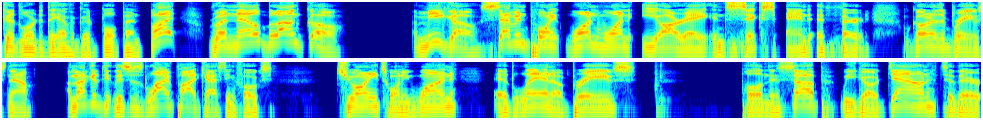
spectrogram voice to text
Good Lord, did they have a good bullpen. But Ronel Blanco, amigo, 7.11 ERA in six and a third. I'm going to the Braves now. I'm not going to do this is live podcasting, folks. 2021 Atlanta Braves pulling this up. We go down to their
